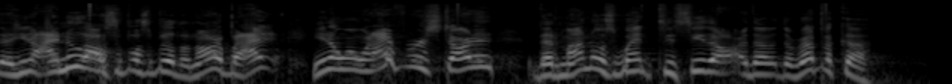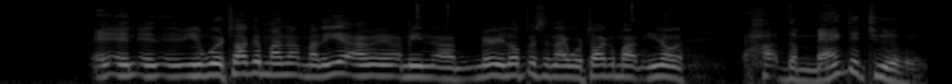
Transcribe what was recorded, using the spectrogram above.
So you know, I knew I was supposed to build an ark, but I, you know, when, when I first started, the hermanos went to see the the, the replica, and, and, and, and we we're talking about Maria. I mean, I mean uh, Mary Lopez and I were talking about you know the magnitude of it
